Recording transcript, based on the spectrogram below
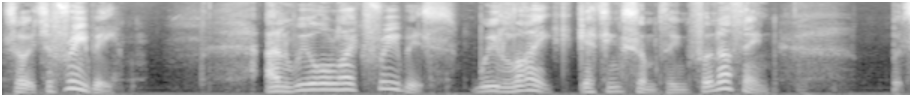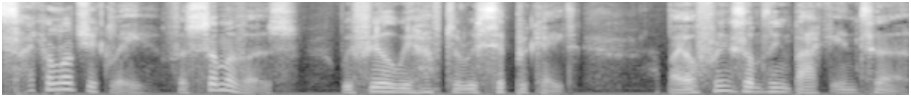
so it's a freebie. And we all like freebies. We like getting something for nothing. But psychologically, for some of us, we feel we have to reciprocate by offering something back in turn.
